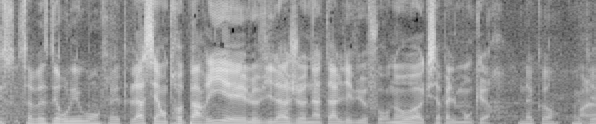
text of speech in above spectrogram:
ça va se dérouler où en fait? Là c'est entre Paris et le village natal des vieux fourneaux qui s'appelle Montcœur D'accord. Voilà.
